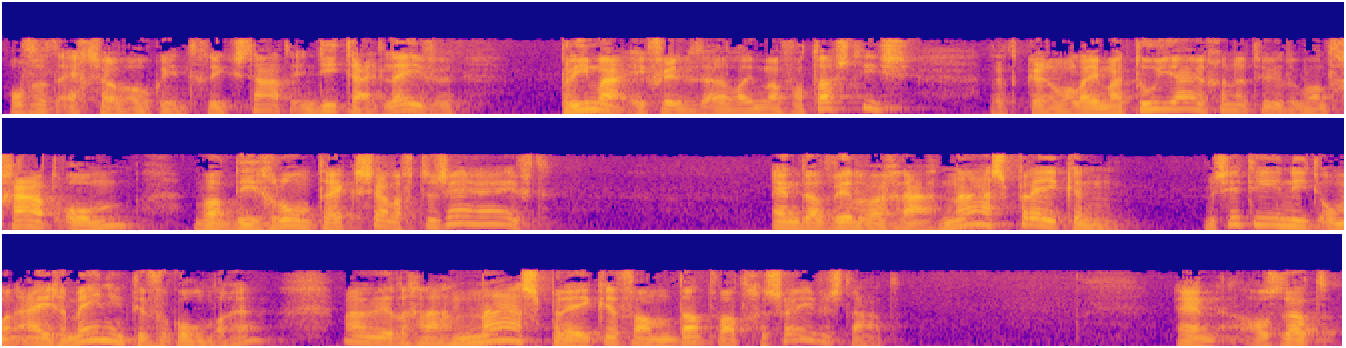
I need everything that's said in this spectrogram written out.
Of dat echt zo ook in het Grieks staat. In die tijd leven. Prima, ik vind het alleen maar fantastisch. Dat kunnen we alleen maar toejuichen natuurlijk. Want het gaat om wat die grondtekst zelf te zeggen heeft. En dat willen we graag naspreken. We zitten hier niet om een eigen mening te verkondigen. Maar we willen graag naspreken van dat wat geschreven staat. En als dat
